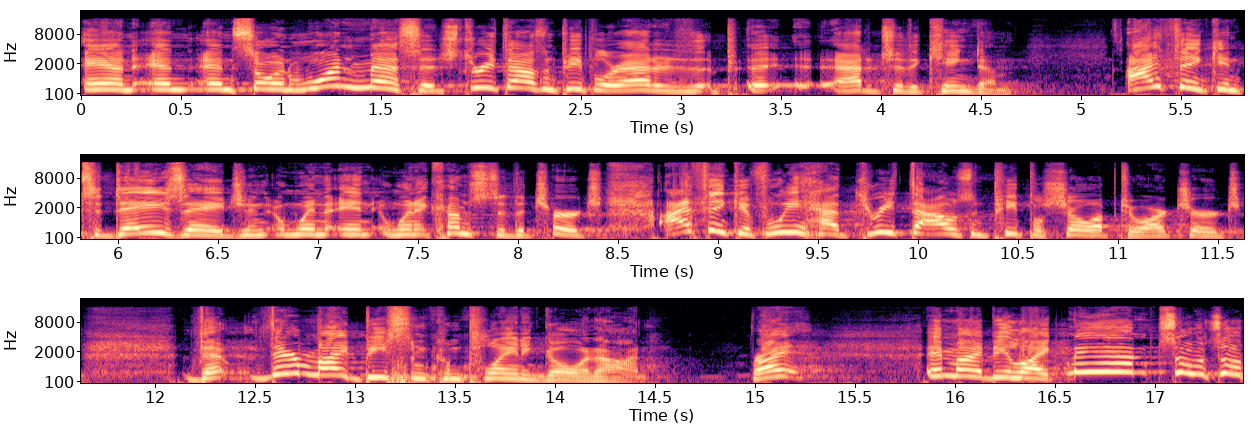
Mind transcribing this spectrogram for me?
And, and, and so, in one message, 3,000 people are added to, the, uh, added to the kingdom. I think in today's age, and when, when it comes to the church, I think if we had 3,000 people show up to our church, that there might be some complaining going on, right? It might be like, man, so and so,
